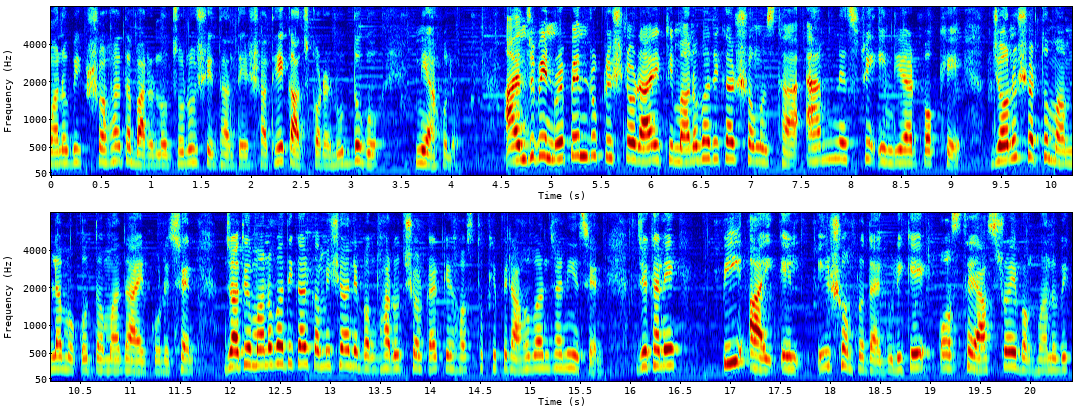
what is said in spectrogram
মানবিক সহায়তা বাড়ানোর জন্য সিদ্ধান্তের সাথে কাজ করার উদ্যোগও নেওয়া হলো। আইনজীবী নৃপেন্দ্র কৃষ্ণ রায় একটি মানবাধিকার সংস্থা অ্যামনেস্টি ইন্ডিয়ার পক্ষে জনস্বার্থ মামলা মোকদ্দমা দায়ের করেছেন। জাতীয় মানবাধিকার কমিশন এবং ভারত সরকারকে হস্তক্ষেপের আহ্বান জানিয়েছেন, যেখানে পিআইএল এই সম্প্রদায়গুলিকে অস্থায়ী আশ্রয় এবং মানবিক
